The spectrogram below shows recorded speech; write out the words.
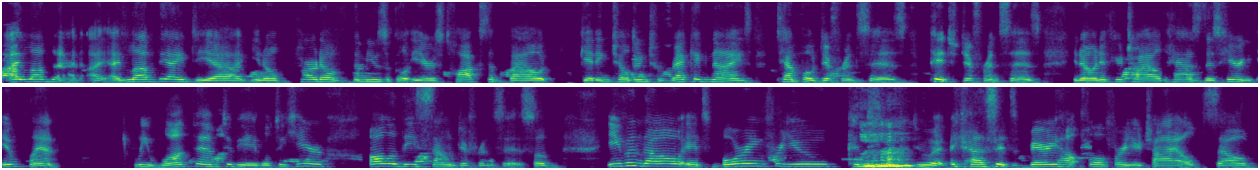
I love that. I, I love the idea, you know, part of the musical ears talks about getting children to recognize tempo differences, pitch differences, you know, and if your child has this hearing implant, we want them to be able to hear all of these sound differences. So even though it's boring for you, continue to do it because it's very helpful for your child. So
